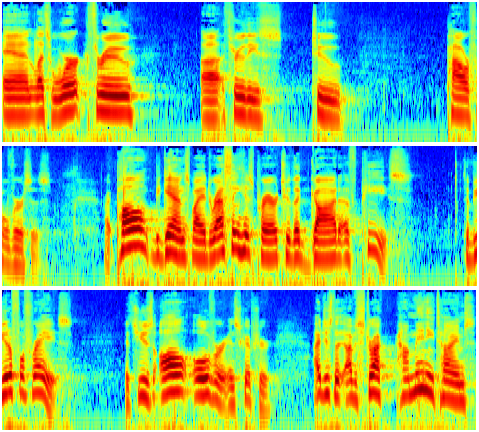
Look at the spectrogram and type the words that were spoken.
and let's work through, uh, through these two powerful verses. All right, Paul begins by addressing his prayer to the God of peace. It's a beautiful phrase. It's used all over in Scripture. I just I was struck how many times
